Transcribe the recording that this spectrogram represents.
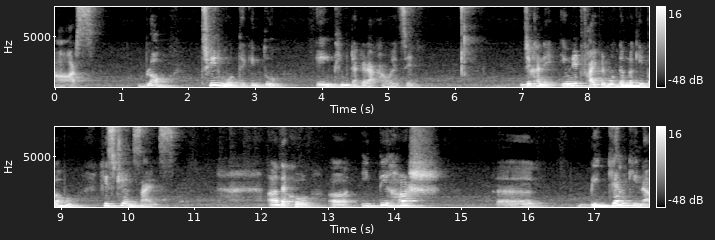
arts? Block থ্রির মধ্যে কিন্তু এই থিমটাকে রাখা হয়েছে। যেখানে ইউনিট ফাইভের মধ্যে আমরা কি পাবো? হিস্ট্রি অ্যান্ড সায়েন্স দেখো ইতিহাস বিজ্ঞান কি না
